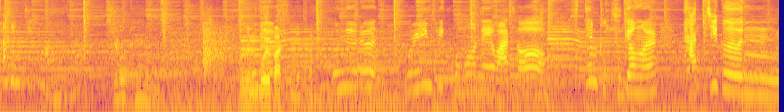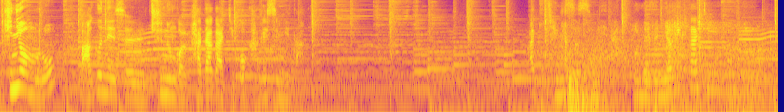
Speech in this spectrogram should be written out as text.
사진 찍으면 안 되나? 찍어도 해. 오늘 뭘 봤습니까? 오늘은 올림픽 공원에 와서 스탬프 구경을 다 찍은 기념으로 마그넷을 주는 걸 받아가지고 가겠습니다. 아주 재밌었습니다. 오늘은 여기까지.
